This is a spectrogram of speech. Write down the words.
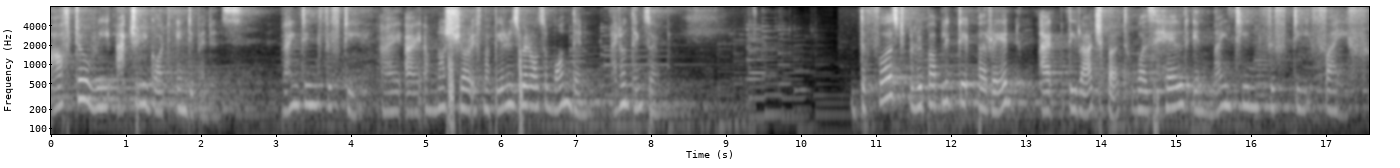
after we actually got independence. 1950. I, I am not sure if my parents were also born then. I don't think so. The first Republic Day parade at the Rajpath was held in 1955.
